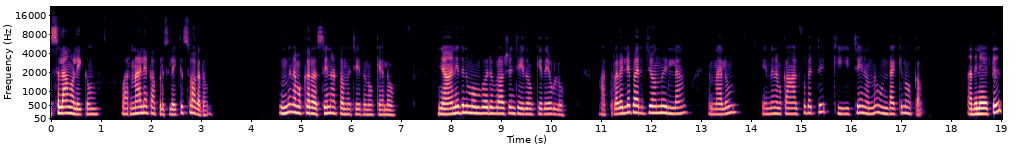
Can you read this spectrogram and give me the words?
അസ്സലാം അലൈക്കും വർണാലയം കപ്പിൾസിലേക്ക് സ്വാഗതം. ഇന്ന് നമുക്ക് റസീൻ ആട്ടൊന്ന് ചെയ്ത് നോക്കിയാലോ? ഞാനിതിന് മുമ്പ് ഒരു പ്രാവശ്യം ചെയ്ത് നോക്കിയതേ ഉള്ളൂ. അത്ര വലിയ പരിചയമൊന്നും ഇല്ല എന്നാലും ഇന്ന് നമുക്ക് ആൽഫബറ്റ് കീ ചെയിൻ ഒന്ന് ഉണ്ടാക്കി നോക്കാം. അതിനായിട്ട്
